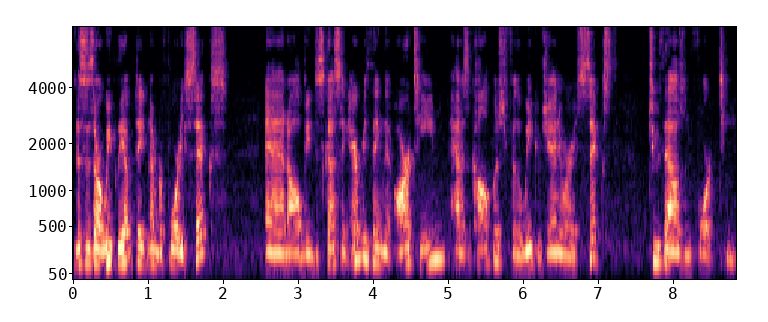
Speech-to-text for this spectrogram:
This is our weekly update number 46, and I'll be discussing everything that our team has accomplished for the week of January 6th 2014.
